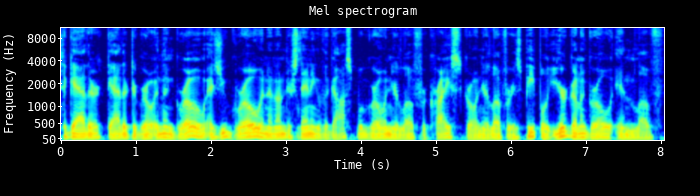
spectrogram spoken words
to gather, gather to grow, and then grow. As you grow in an understanding of the gospel, grow in your love for Christ, grow in your love for his people, you're going to grow in love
